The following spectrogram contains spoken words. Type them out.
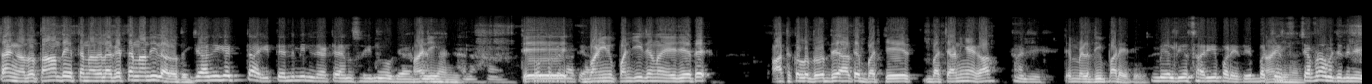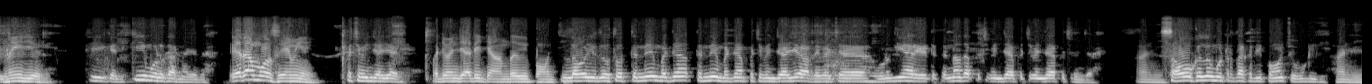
ਢਾਈਆਂ ਤੋਂ ਤਾਂ ਦੇ ਤਿੰਨਾਂ ਦੇ ਲਾਗੇ ਤਿੰਨਾਂ ਦੀ ਲਾ ਲਓ ਤੁਸੀਂ। ਜਾਨੀ ਕਿ 2.5 3 ਮਹੀਨੇ ਦਾ ਟਾਈਮ ਸੂਈ ਨੂੰ ਹੋ ਗਿਆ। ਹਾਂਜੀ ਹਾਂਜੀ। ਹੈ ਹਾਂ। ਤੇ। ਬਣੀ ਨੂੰ 25 ਦਿਨ ਹੋਏ ਜੇ ਤੇ 8 ਕਿਲੋ ਦੁੱਧ ਆ ਤੇ ਬੱਚੇ ਬੱਚਾ ਨਹੀਂ ਹੈਗਾ। ਹਾਂਜੀ। ਤੇ ਮਿਲਦੀ ਭਾੜੇ ਤੇ। ਮੇਲ ਦੀਆਂ ਸਾਰੀਆਂ ਭੜੇ ਤੇ। ਬੱਚੇ। ਚਫੜਾ ਮੱਝ ਦੇ ਨੇ ਨਹੀਂ ਜੀ। ਠੀਕ ਹੈ ਜੀ ਕੀ ਮੁੱਲ ਕਰਨਾ ਇਹਦਾ? ਇਹਦਾ ਮੁੱਲ ਸੇਮ ਹੀ ਹੈ 55000 55 ਦੀ ਜਾਨ ਦਾ ਵੀ ਪਹੁੰਚੀ ਲਓ ਜੀ ਦੋਸਤੋ ਤਿੰਨੇ ਮੱਝਾਂ ਤਿੰਨੇ ਮੱਝਾਂ 55000 ਦੇ ਵਿੱਚ ਹੋਣਗੀਆਂ ਰੇਟ ਤਿੰਨਾਂ ਦਾ 55 55 55 ਹਾਂਜੀ। 100 ਕਿਲੋਮੀਟਰ ਤੱਕ ਦੀ ਪਹੁੰਚ ਹੋਊਗੀ ਜੀ। ਹਾਂਜੀ।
